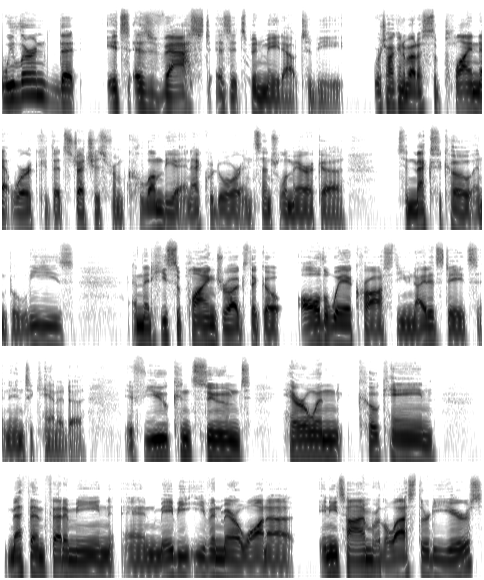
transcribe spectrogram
we learned that it's as vast as it's been made out to be. We're talking about a supply network that stretches from Colombia and Ecuador and Central America to Mexico and Belize, and that he's supplying drugs that go all the way across the United States and into Canada. If you consumed heroin, cocaine, methamphetamine, and maybe even marijuana anytime over the last 30 years,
